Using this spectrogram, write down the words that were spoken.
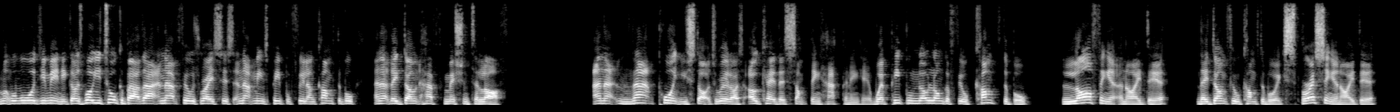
Like, well, what do you mean? He goes, well, you talk about that, and that feels racist, and that means people feel uncomfortable, and that they don't have permission to laugh. And at that point, you start to realize, okay, there's something happening here where people no longer feel comfortable laughing at an idea. They don't feel comfortable expressing an idea.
